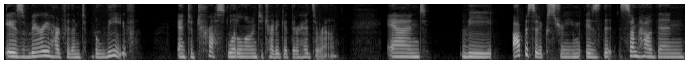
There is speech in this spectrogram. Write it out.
is very hard for them to believe and to trust, let alone to try to get their heads around. And the opposite extreme is that somehow then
